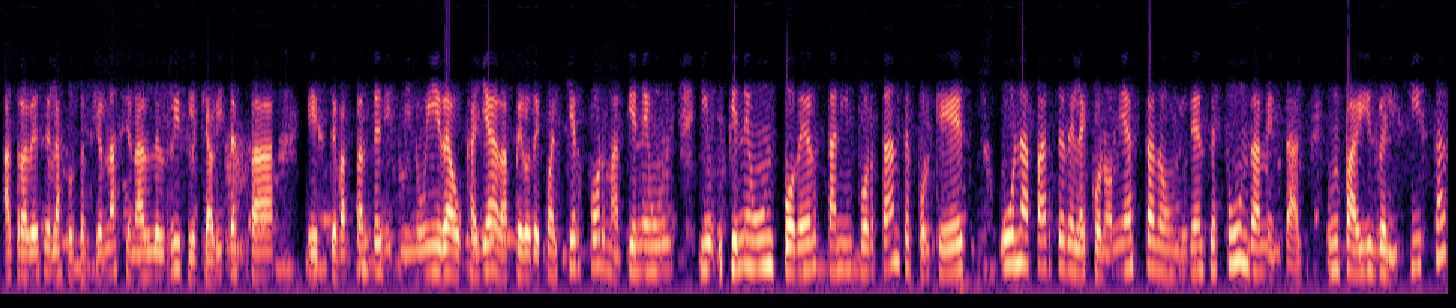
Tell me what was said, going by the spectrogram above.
a través de la Asociación Nacional del Rifle, que ahorita está este bastante disminuida o callada, pero de cualquier forma tiene un tiene un poder tan importante porque es una parte de la economía estadounidense fundamental, un país belicista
